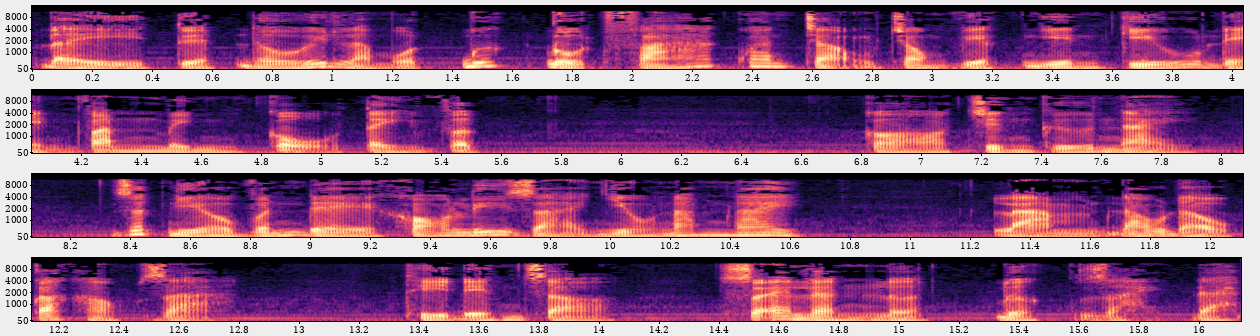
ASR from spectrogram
Đây tuyệt đối là một bước đột phá quan trọng trong việc nghiên cứu nền văn minh cổ Tây vực. Có chứng cứ này, rất nhiều vấn đề khó lý giải nhiều năm nay làm đau đầu các học giả thì đến giờ sẽ lần lượt được giải đáp.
